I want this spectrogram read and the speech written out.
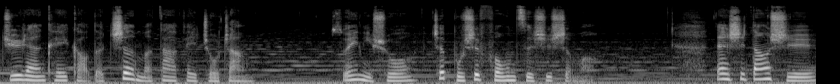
居然可以搞得这么大费周章。所以你说这不是疯子是什么？但是当时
